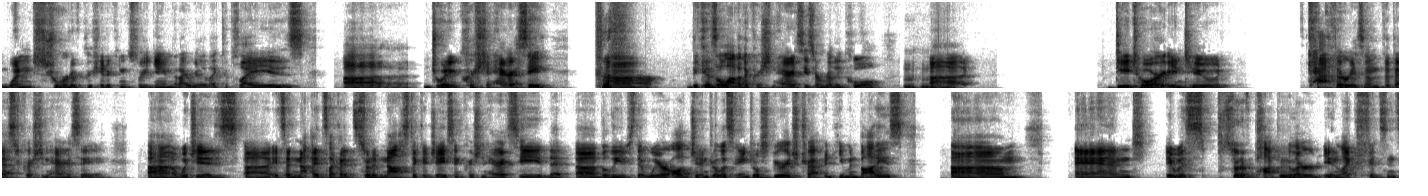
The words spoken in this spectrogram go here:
one short of crusader kings 3 game that i really like to play is uh joining a christian heresy uh, because a lot of the christian heresies are really cool Mhm. uh detour into Catharism, the best Christian heresy, uh, which is uh, it's a it's like a sort of Gnostic adjacent Christian heresy that uh, believes that we are all genderless angel spirits trapped in human bodies, um, and it was sort of popular in like fits and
